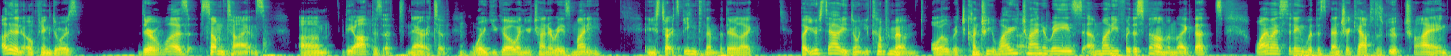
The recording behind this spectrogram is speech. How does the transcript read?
other than opening doors, there was sometimes um, the opposite narrative mm-hmm. where you go and you're trying to raise money, and you start speaking to them, but they're like, "But you're Saudi, don't you come from an oil-rich country? Why are you oh, trying to raise uh, money for this film?" I'm like, "That's." Why am I sitting with this venture capitalist group trying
